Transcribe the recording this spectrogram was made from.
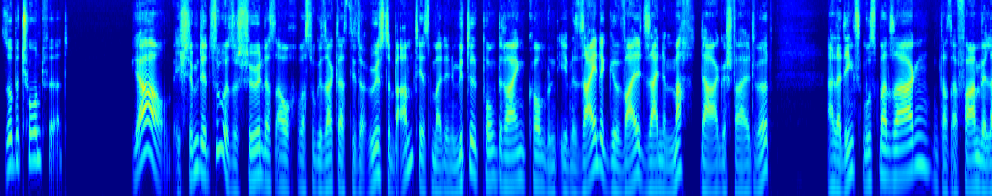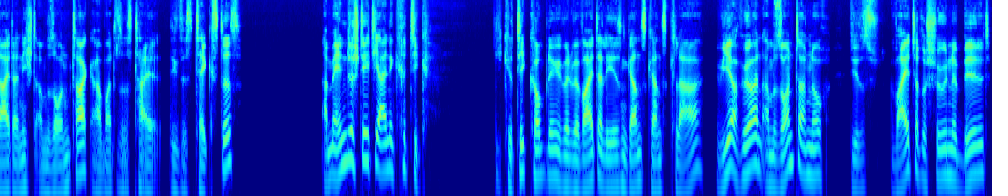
so betont wird. Ja, ich stimme dir zu. Es ist schön, dass auch, was du gesagt hast, dieser höchste Beamte jetzt mal in den Mittelpunkt reinkommt und eben seine Gewalt, seine Macht dargestellt wird. Allerdings muss man sagen, das erfahren wir leider nicht am Sonntag, aber das ist Teil dieses Textes. Am Ende steht hier eine Kritik. Die Kritik kommt nämlich, wenn wir weiterlesen, ganz, ganz klar. Wir hören am Sonntag noch dieses weitere schöne Bild,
